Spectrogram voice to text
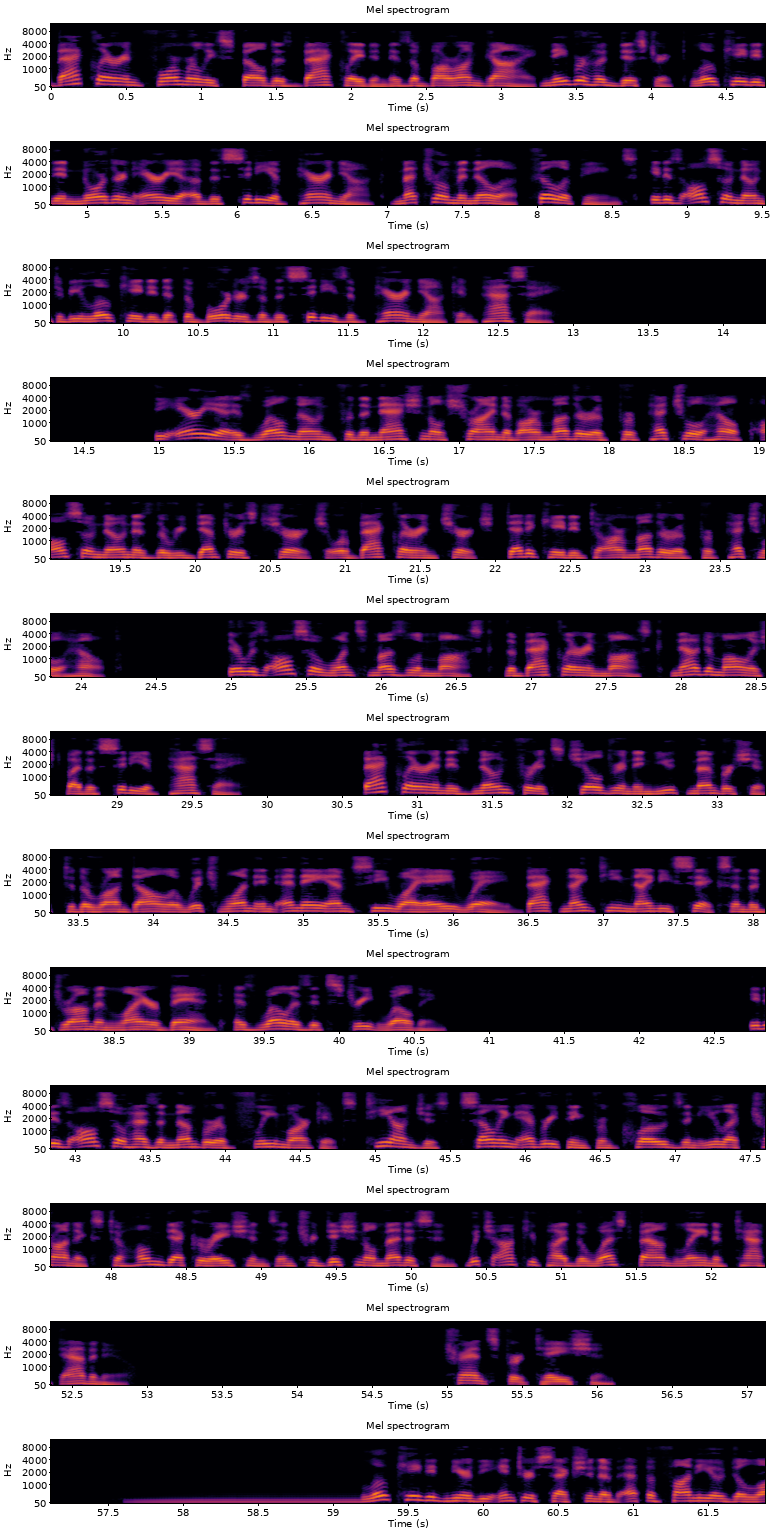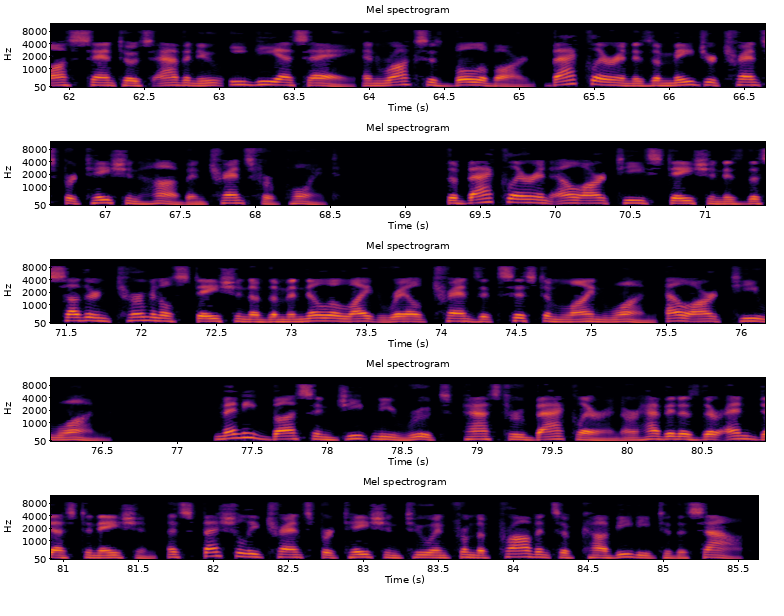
Baclaran formerly spelled as Baklaran is a barangay neighborhood district located in northern area of the city of Parañaque, Metro Manila, Philippines. It is also known to be located at the borders of the cities of Parañaque and Pasay. The area is well known for the National Shrine of Our Mother of Perpetual Help also known as the Redemptorist Church or Baclaran Church, dedicated to Our Mother of Perpetual Help. There was also once Muslim mosque, the Baclaran Mosque, now demolished by the city of Pasay. Baclaran is known for its children and youth membership to the Rondalla which won in NAMCYA way back 1996 and the Drum and Lyre Band, as well as its street welding. It is also has a number of flea markets tiangges, selling everything from clothes and electronics to home decorations and traditional medicine, which occupied the westbound lane of Taft Avenue. Transportation Located near the intersection of Epifanio de los Santos Avenue EDSA and Roxas Boulevard, Baclaran is a major transportation hub and transfer point. The Baclaran LRT station is the southern terminal station of the Manila Light Rail Transit System Line 1 LRT-1. Many bus and jeepney routes pass through Baclaran or have it as their end destination, especially transportation to and from the province of Cavite to the south.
